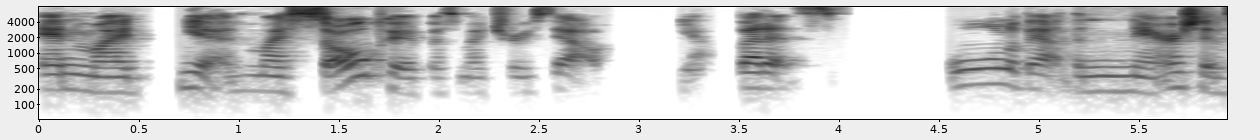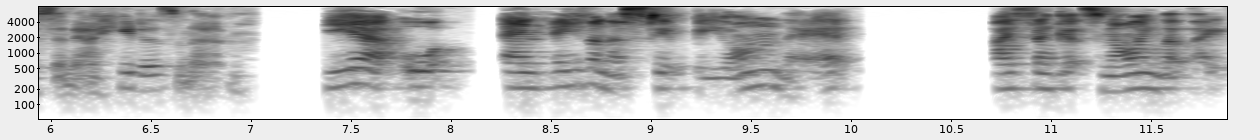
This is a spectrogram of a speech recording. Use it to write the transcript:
and my yeah my soul purpose my true self. Yeah. but it's all about the narratives in our head isn't it? Yeah, or and even a step beyond that, I think it's knowing that they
